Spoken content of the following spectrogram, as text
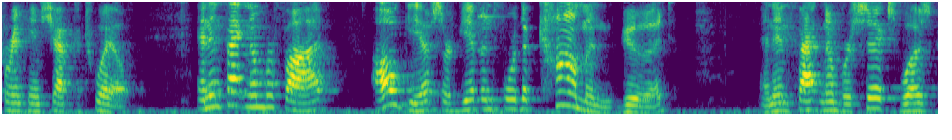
Corinthians chapter 12. And in fact, number five, all gifts are given for the common good. And in fact, number six was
